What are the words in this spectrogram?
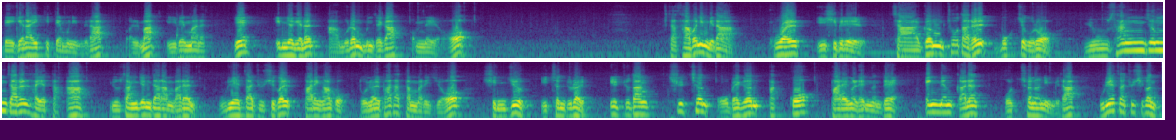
4개나 있기 때문입니다. 얼마? 200만원. 예, 입력에는 아무런 문제가 없네요. 자, 4번입니다. 9월 21일 자금 조달을 목적으로 유상증자를 하였다. 아, 유상증자란 말은 우리 회사 주식을 발행하고 돈을 받았단 말이죠. 신주 2천주를 1주당 7,500원 받고 발행을 했는데 액면가는 5천원입니다. 우리 회사 주식은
